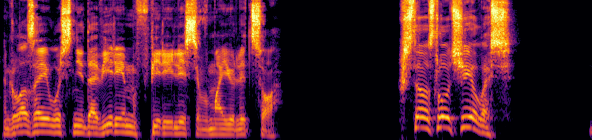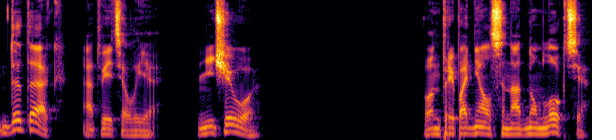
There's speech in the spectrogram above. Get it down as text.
глаза его с недоверием вперились в мое лицо. «Что случилось?» «Да так», — ответил я. «Ничего». Он приподнялся на одном локте.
